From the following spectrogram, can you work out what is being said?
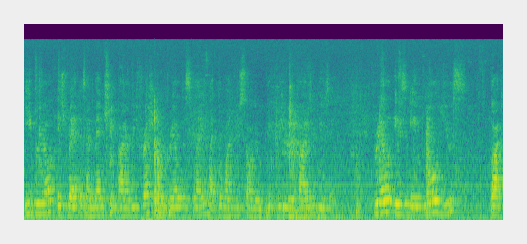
E-Braille is read, as I mentioned, by a refreshable Braille display like the one you saw the reader advisor using. Braille is a low-use but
